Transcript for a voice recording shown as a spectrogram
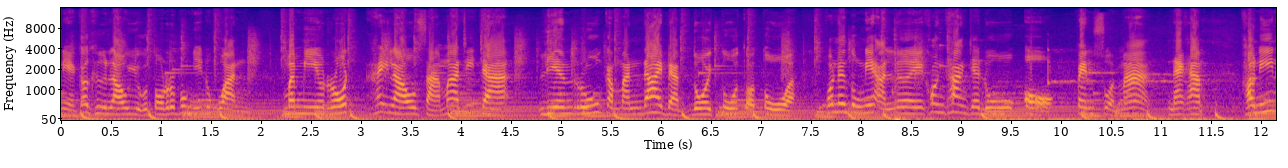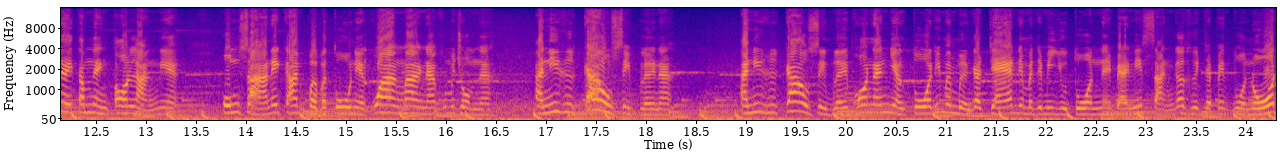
เนี่ยก็คือเราอยู่กับตัวรถพวกนี้ทุกวัน มันมีรถให้เราสามารถที่จะเรียนรู้กับมันได้แบบโดยตัวต่อตัว เพราะนั้นตรงนี้อ่านเลยค่อนข้างจะดูออกเป็นส่วนมากนะครับ คราวนี้ในตำแหน่งตอนหลังเนี่ยองศาในการเปิดประตูเนี่ยกว้างมากนะคุณผู้ชมนะ อันนี้คือ 90 เลยนะ อันนี้คือ 90 เลย เพราะฉะนั้นอย่างตัวที่มันเหมือนกับแจ๊สเนี่ยมันจะมีอยู่ตัวในแบรนด์นิสสันก็คือจะเป็นตัวโน้ต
